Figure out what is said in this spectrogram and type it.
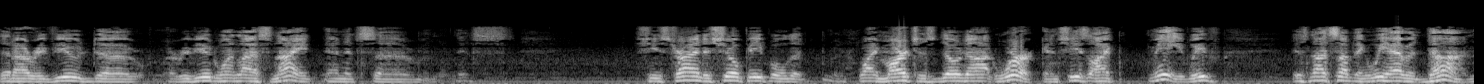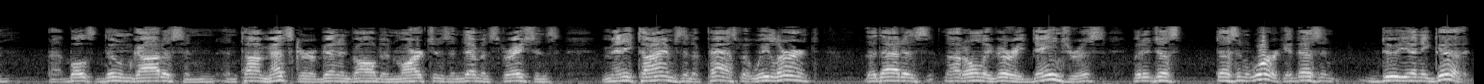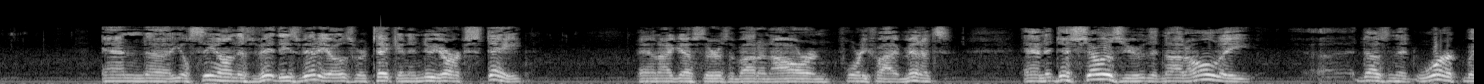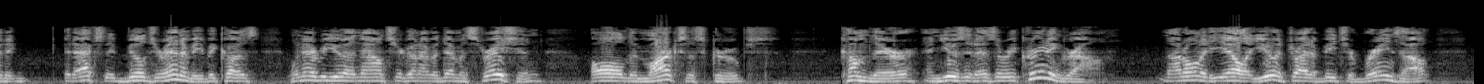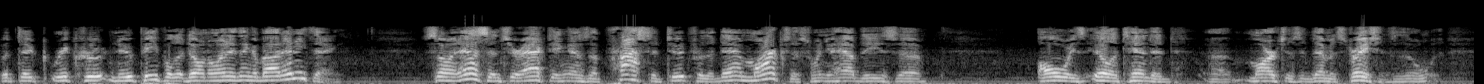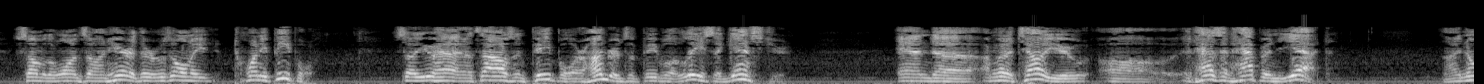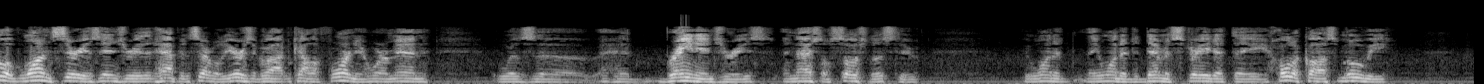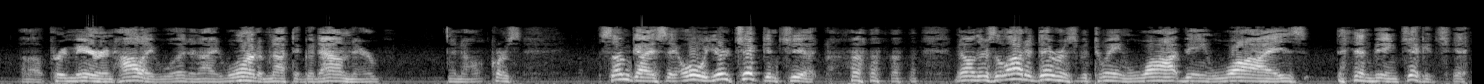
that I reviewed. Uh, I reviewed one last night, and it's uh, it's she's trying to show people that why marches do not work, and she's like me. We've it's not something we haven't done. Uh, both Doom Goddess and, and Tom Metzger have been involved in marches and demonstrations many times in the past, but we learned that that is not only very dangerous, but it just doesn't work. It doesn't do you any good. And uh, you'll see on this vi these videos were taken in New York State, and I guess there's about an hour and 45 minutes, and it just shows you that not only uh, doesn't it work, but it it actually builds your enemy because whenever you announce you're going to have a demonstration, all the Marxist groups come there and use it as a recruiting ground. Not only to yell at you and try to beat your brains out, but to recruit new people that don't know anything about anything. So in essence, you're acting as a prostitute for the damn Marxists when you have these uh, always ill-attended uh, marches and demonstrations some of the ones on here, there was only 20 people. So you had a thousand people or hundreds of people at least against you. And uh, I'm going to tell you, uh, it hasn't happened yet. I know of one serious injury that happened several years ago out in California where a man was uh, had brain injuries, a National Socialist who who wanted they wanted to demonstrate at the Holocaust movie uh, premiere in Hollywood, and I warned him not to go down there. You know, of course, some guys say, oh, you're chicken shit. no, there's a lot of difference between being wise and being chicken shit.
